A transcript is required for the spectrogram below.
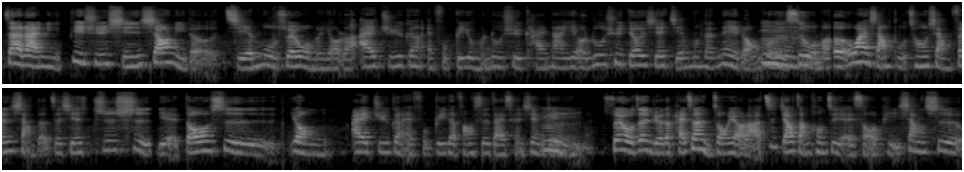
再来，你必须行销你的节目，所以我们有了 IG 跟 FB，我们陆续开，那也有陆续丢一些节目的内容，或者是我们额外想补充、想分享的这些知识，也都是用。I G 跟 F B 的方式来呈现给你们，所以我真的觉得排程很重要啦，自己要掌控自己的 S O P。像是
